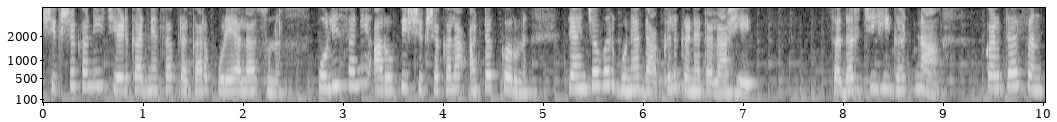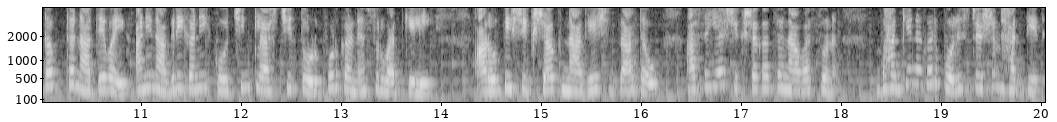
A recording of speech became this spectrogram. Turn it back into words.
शिक्षकांनी छेड काढण्याचा प्रकार पुढे आला असून पोलिसांनी आरोपी शिक्षकाला अटक करून त्यांच्यावर गुन्हा दाखल करण्यात आला आहे. सदरची ही घटना कळत्या संतप्त नातेवाईक आणि नागरिकांनी कोचिंग क्लासची तोडफोड करण्यास सुरुवात केली. आरोपी शिक्षक नागेश जाधव असं या शिक्षकाचं नाव असून भाग्यनगर पोलीस स्टेशन हद्दीत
